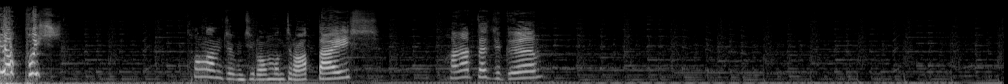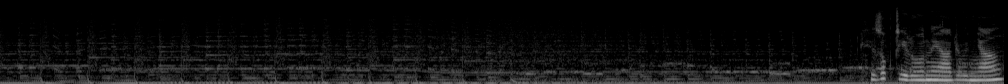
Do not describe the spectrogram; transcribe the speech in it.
마여포 씨! 성함 좀 뒤로 한번 들어왔다 이씨. 화났다 지금. 계속 뒤로 오네 아주 그냥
